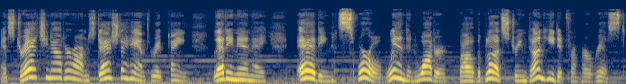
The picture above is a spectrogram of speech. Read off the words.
And stretching out her arms, dashed a hand through a pane, letting in a eddying swirl of wind and water, while the blood streamed unheeded from her wrist.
